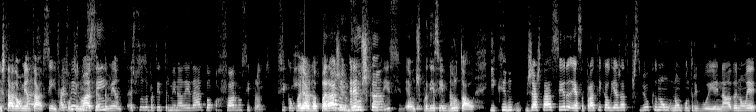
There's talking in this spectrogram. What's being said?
estado a aumentar, mas- sim, vai continuar, assim, certamente. As pessoas a partir de determinada idade, bom, reformam-se e pronto, ficam E paradas. é uma paragem É um brusca, desperdício é um de desperdício brutal e que já está a ser, essa prática, aliás, já se percebeu que não, não contribui em nada, não é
